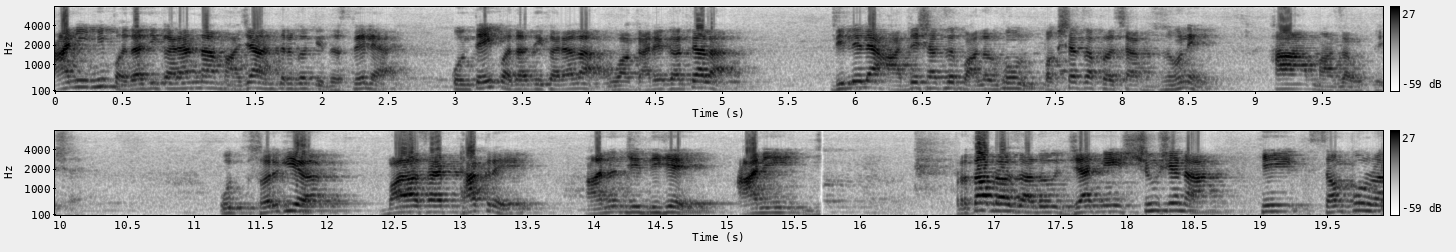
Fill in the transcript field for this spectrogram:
आणि मी पदाधिकाऱ्यांना माझ्या अंतर्गत येत असलेल्या कोणत्याही पदाधिकाऱ्याला वा कार्यकर्त्याला दिलेल्या आदेशाचं पालन होऊन पक्षाचा प्रचार होणे हा माझा उद्देश आहे. उद स्वर्गीय बाळासाहेब ठाकरे आनंदजी दिघे आणि प्रतापराव जाधव ज्यांनी शिवसेना ही संपूर्ण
